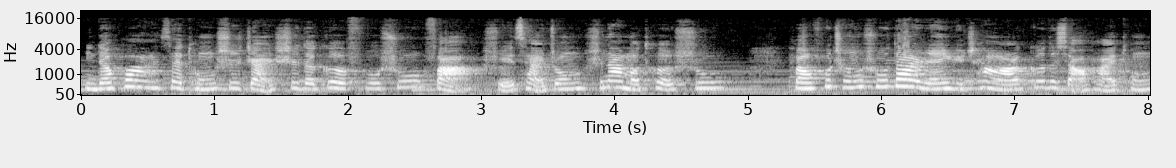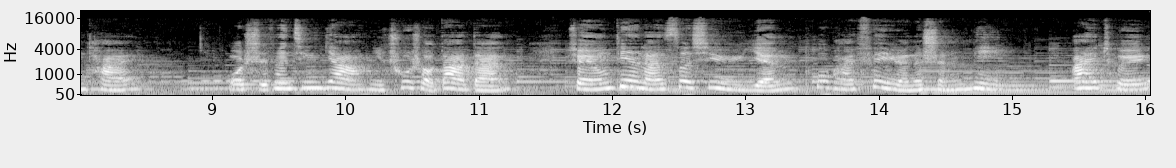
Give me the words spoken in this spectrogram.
你的画在同时展示的各幅书法、水彩中是那么特殊，仿佛成熟大人与唱儿歌的小孩同台。我十分惊讶，你出手大胆，选用靛蓝色系语言铺排肺源的神秘、哀颓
